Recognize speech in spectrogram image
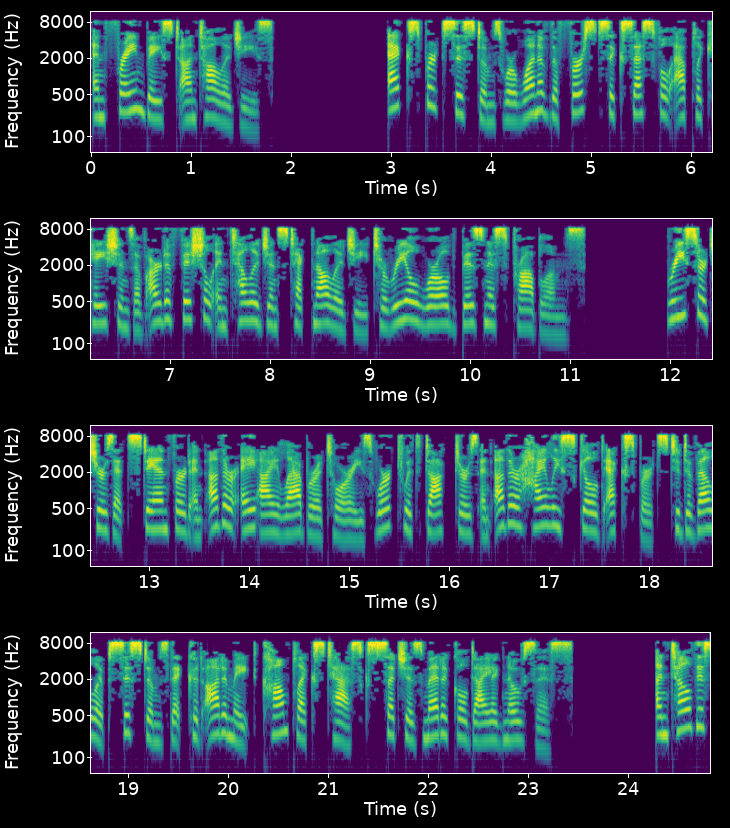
and frame-based ontologies. Expert systems were one of the first successful applications of artificial intelligence technology to real-world business problems. Researchers at Stanford and other AI laboratories worked with doctors and other highly skilled experts to develop systems that could automate complex tasks such as medical diagnosis. Until this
